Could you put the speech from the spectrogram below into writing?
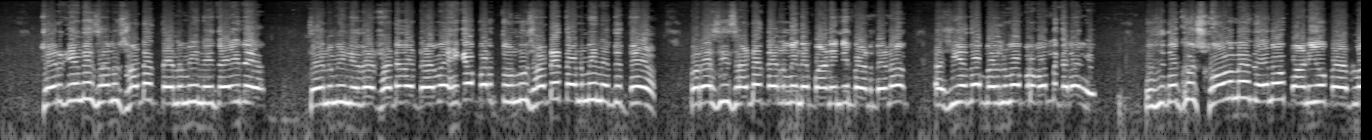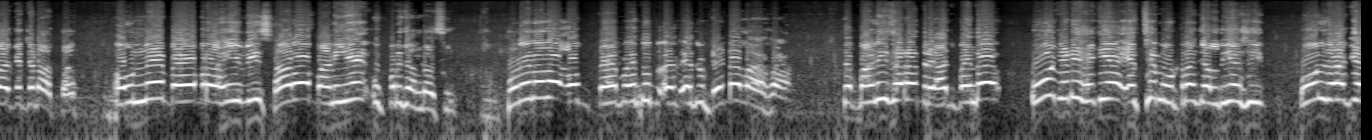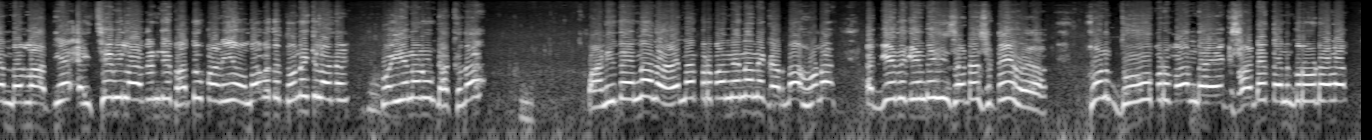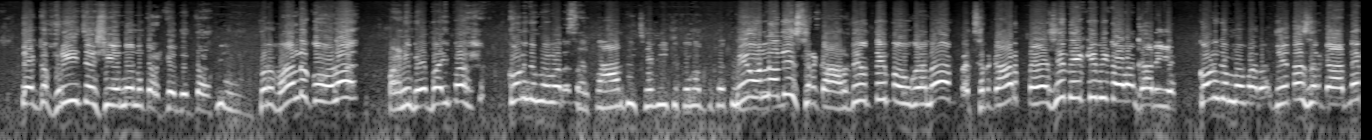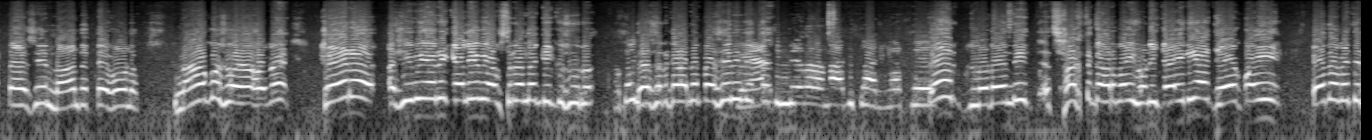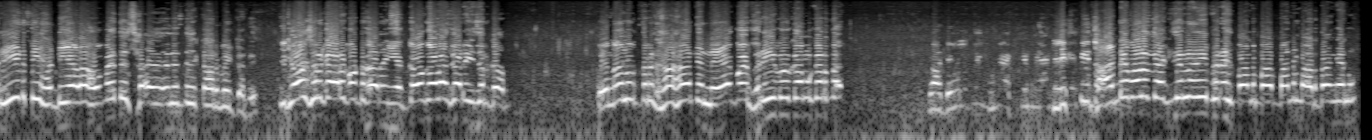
ਫਿਰ ਕਹਿੰਦੇ ਸਾਨੂੰ 3.5 ਮਹੀਨੇ ਚਾਹੀਦੇ ਆ। 3 ਮਹੀਨੇ ਦਾ, ਸਾਡੇ ਦਾ ਟਾਈਮ ਹੈਗਾ ਪਰ ਤੁਹਾਨੂੰ 3.5 ਮਹੀਨੇ ਦਿੱਤੇ ਆ। ਪਰ ਅਸੀਂ 3.5 ਮਹੀਨੇ ਪਾਣੀ ਨਹੀਂ ਪੈਣ ਦੇਣਾ। ਅਸੀਂ ਇਹਦਾ ਬਦਲਵਾ ਪ੍ਰਬੰਧ ਕਰਾਂਗੇ। ਤੁਸੀਂ ਦੇਖੋ 16ਵੇਂ ਦਿਨ ਉਹ ਪਾਣੀ ਉਹ ਪੈਪ ਲਾ ਕੇ ਚੜਾਤਾ ਉਹਨੇ ਪੈਪ ਰਾਹੀਂ ਵੀ ਸਾਰਾ ਪਾਣੀ ਇਹ ਉੱਪਰ ਜਾਂਦਾ ਸੀ। ਹੁਣ ਇਹਨਾਂ ਦਾ ਉਹ ਪੈਪ ਇਹਨੂੰ ਇਹਨੂੰ ਡੇਢਾ ਲਾ ਹੋਇਆ ਤੇ ਪਾਣੀ ਸਾਰਾ ਦਰਿਆ 'ਚ ਪੈਂਦਾ। ਉਹ ਜਿਹੜੀ ਹੈਗੀਆਂ ਇੱਥੇ ਮੋਟਰਾਂ ਚੱਲਦੀਆਂ ਸੀ, ਉਹ ਲਿਆ ਕੇ ਅੰਦਰ ਲਾਤੀਆਂ। ਇੱਥੇ ਵੀ ਲਾ ਦੇਣ, ਜੇ ਵਾਧੂ ਪਾਣੀ ਆਉਂਦਾ ਵਾ ਤਾਂ ਦੋਨੇ ਚਲਾ ਦੇਣ। ਕੋਈ ਇਹਨਾਂ ਨੂੰ ਡੱਕਦਾ। ਪਾਣੀ ਤਾਂ ਇਹਨਾਂ ਦਾ ਹੈ ਨਾ ਪ੍ਰਬੰਧ ਇਹਨਾਂ ਨੇ ਕਰਨਾ। ਹੁਣ ਅੱਗੇ ਤਾਂ ਕਹਿੰਦੇ ਸੀ ਸਾਡਾ ਸਟੇ ਹੋਇਆ। ਹੁਣ ਦੋ ਪ੍ਰਬੰਧ ਹੈ ਇੱਕ 3.5 ਕਰੋੜ ਵਾਲਾ ਤੇ ਇੱਕ ਫ੍ਰੀ ਚ ਅਸੀਂ ਇਹਨਾਂ ਨੂੰ ਕਰਕੇ ਦਿੱਤਾ। ਪ੍ਰਬੰਧ ਕੋਲ ਪਾਣੀ ਬੇ ਬਾਈਪਾਸ ਕੌਣ ਜ਼ਿੰਮੇਵਾਰ ਹੈ ਸਰਕਾਰ ਦੀ ਛਵੀ ਕਿਤੇ ਨਾ ਕਿਤੇ ਨਹੀਂ ਉਹਨਾਂ ਦੀ ਸਰਕਾਰ ਦੇ ਉੱਤੇ ਪਊਗਾ ਨਾ। ਸਰਕਾਰ ਪੈਸੇ ਦੇ ਕੇ ਵੀ ਗਾਲਾਂ ਖਾ ਰਹੀ ਹੈ। ਕੌਣ ਜ਼ਿੰਮੇਵਾਰ ਹੈ? ਜੇ ਤਾਂ ਸਰਕਾਰ ਨੇ ਪੈਸੇ ਨਾ ਦਿੱਤੇ ਹੋਣ ਨਾ ਕੁਝ ਹੋਇਆ ਹੋਵੇ ਫਿਰ ਅਸੀਂ ਵੀ ਇਹ ਨਹੀਂ ਕਹਿ ਲਈਏ ਵੀ ਅਫਸਰਾਂ ਦਾ ਕੀ ਕਸੂਰ ਹੈ। ਜੇ ਸਰਕਾਰ ਨੇ ਪੈਸੇ ਨਹੀਂ ਦਿੱਤੇ। ਜ਼ਿੰਮੇਵਾਰ ਅਧਿਕਾਰੀਆਂ ਤੇ ਇਹ ਲੋੜੀਂਦੀ ਸਖਤ ਕਾਰਵਾਈ ਹੋਣੀ ਚਾਹੀਦੀ ਹੈ। ਜੇ ਕੋਈ ਇਹਦੇ ਵਿੱਚ ਰੀੜ ਦੀ ਹੱਡੀ ਵਾਲਾ ਹੋਵੇ ਤੇ ਇਹਦੇ ਤੇ ਕਾਰਵਾਈ ਕਰੇ। ਕਿਉਂ ਸਰਕਾਰ ਕੁੱਟ ਕਰ ਰਹੀ ਹੈ? ਕਿਉਂ ਗਾਲਾਂ ਖਾ ਰਹੀ ਸਰਕਾਰ? ਇਹਨਾਂ ਨੂੰ ਤਨਖਾਹਾਂ ਦਿੰਦੇ ਆ ਕੋਈ ਫ੍ਰੀ ਕੋਈ ਕੰਮ ਕਰਦਾ। ਤੁਹਾਡੇ ਵੱਲ ਕੋਈ ਹੁਣ ਐਕਸ਼ਨ ਲਿਖਤੀ ਸਾਡੇ ਵੱਲ ਤਾਂ ਐਕਸ਼ਨ ਨਹੀਂ ਫਿਰ ਬੰਨ ਬੰਨ ਮਾਰ ਦਾਂਗੇ ਇਹਨੂੰ।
